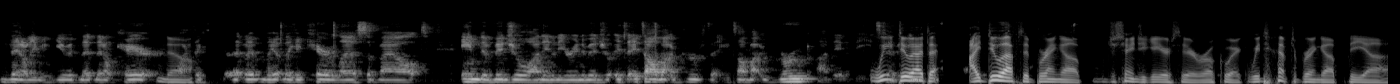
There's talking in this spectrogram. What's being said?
they don't even give it. They, they don't care. No. Like they, they, they, they could care less about individual identity or individual. It's, it's all about group thing. It's all about group identity. we do have to. I do have to bring up, just changing gears here real quick. We do have to bring up the. Uh,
